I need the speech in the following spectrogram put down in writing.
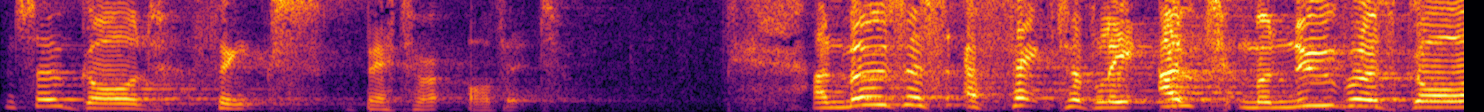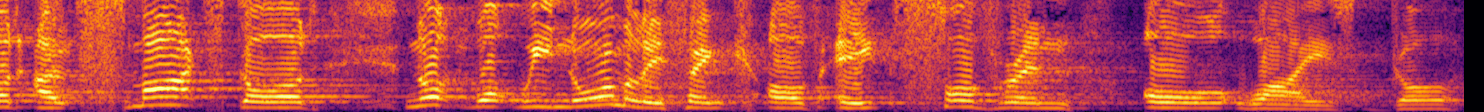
And so God thinks better of it. And Moses effectively outmaneuvers God, outsmarts God, not what we normally think of a sovereign, all wise God.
